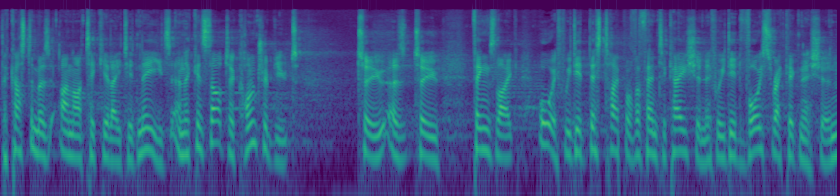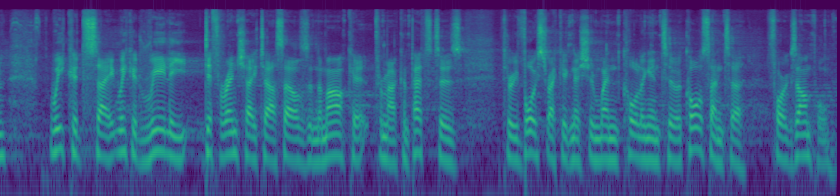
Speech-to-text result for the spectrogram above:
the customer's unarticulated needs, and they can start to contribute to, as, to things like, oh, if we did this type of authentication, if we did voice recognition, we could say, we could really differentiate ourselves in the market from our competitors through voice recognition when calling into a call center, for example.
